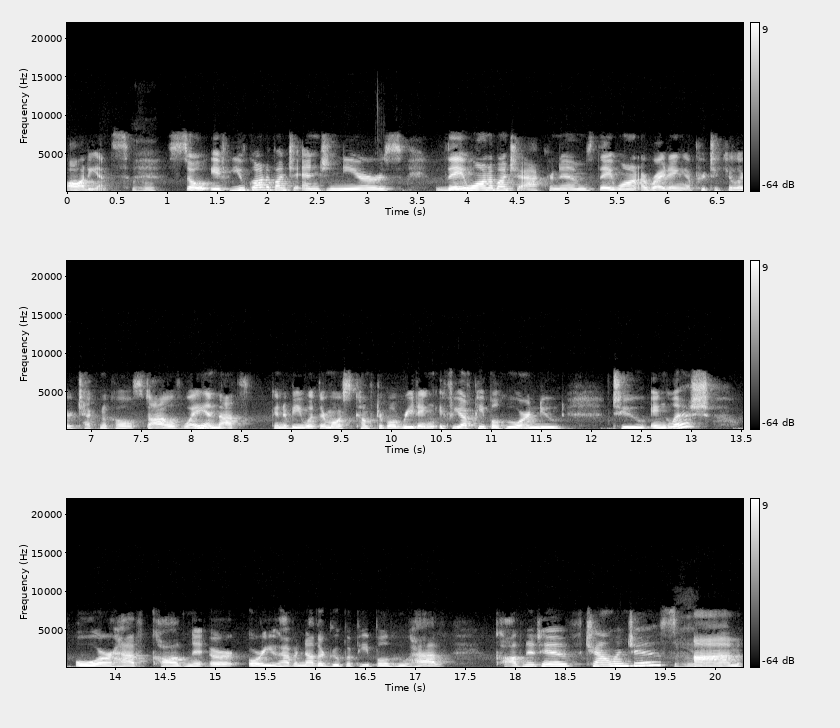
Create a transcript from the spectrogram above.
audience. Mm-hmm. So if you've got a bunch of engineers, they want a bunch of acronyms, they want a writing a particular technical style of way and that's going to be what they're most comfortable reading. If you have people who are new to English or have cognit or or you have another group of people who have cognitive challenges. Um,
